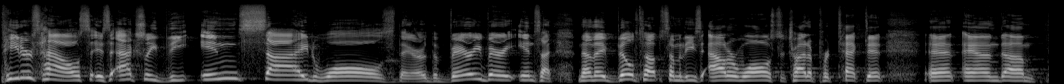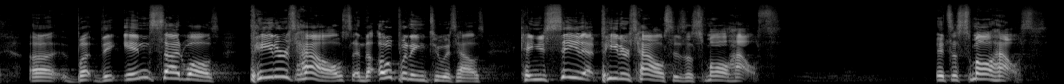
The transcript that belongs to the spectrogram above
Peter's house is actually the inside walls there, the very, very inside. Now, they've built up some of these outer walls to try to protect it. And, and um, uh, but the inside walls, Peter's house and the opening to his house, can you see that Peter's house is a small house? It's a small house,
